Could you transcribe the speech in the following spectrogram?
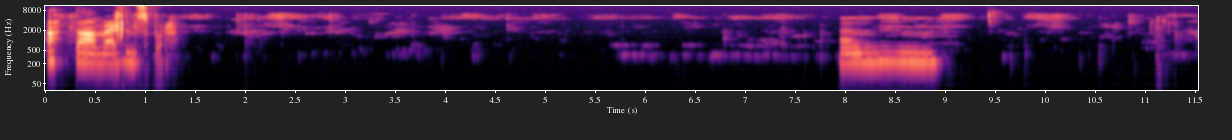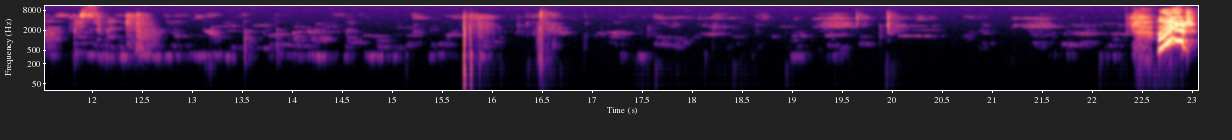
Ah tamam verdim spora. Hmm. Hayır.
